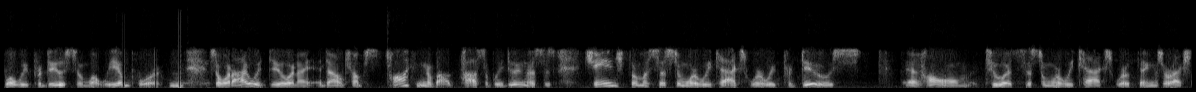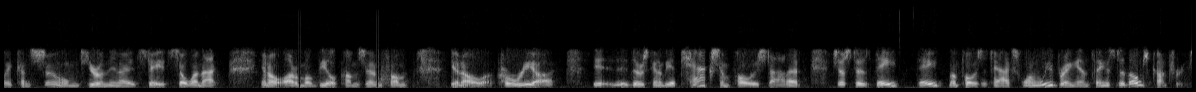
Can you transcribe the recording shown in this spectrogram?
what we produce and what we import. And so, what I would do, and, I, and Donald Trump's talking about possibly doing this, is change from a system where we tax where we produce at home to a system where we tax where things are actually consumed here in the United States. So when that, you know, automobile comes in from, you know, Korea, it, there's going to be a tax imposed on it, just as they they impose a tax when we bring in things to those countries.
